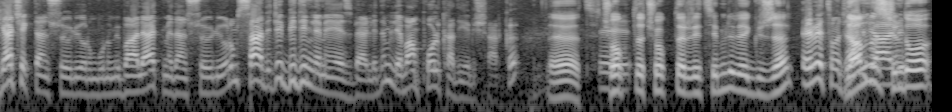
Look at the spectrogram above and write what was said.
gerçekten söylüyorum bunu mübalağa etmeden söylüyorum. Sadece bir dinlemeye ezberledim. Levan Polka diye bir şarkı. Evet. Ee, çok da çok da ritimli ve güzel. Evet hocam. Yalnız yani- şimdi o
